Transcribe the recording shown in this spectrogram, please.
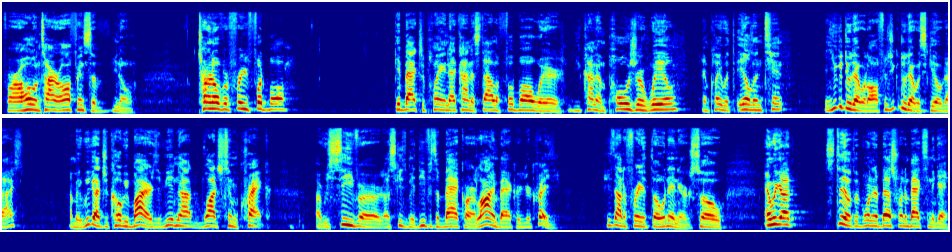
For our whole entire offensive, you know, turnover-free football, get back to playing that kind of style of football where you kind of impose your will and play with ill intent. And you can do that with offense. You can do that with skill guys. I mean, we got Jakobi Meyers. If you've not watched him crack a receiver, excuse me, a defensive back or a linebacker, you're crazy. He's not afraid to throw it in there. So, and we got still the, one of the best running backs in the game.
